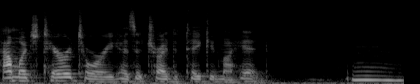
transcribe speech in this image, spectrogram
How much territory has it tried to take in my head? Mm.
